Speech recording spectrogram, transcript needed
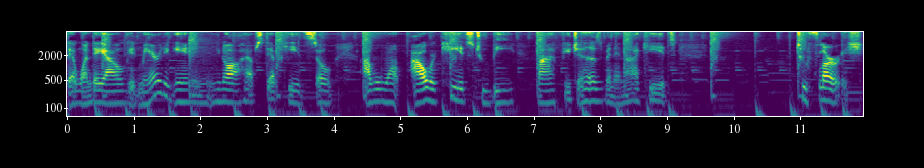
that one day I'll get married again and, you know, I'll have stepkids. So I will want our kids to be my future husband and our kids to flourish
